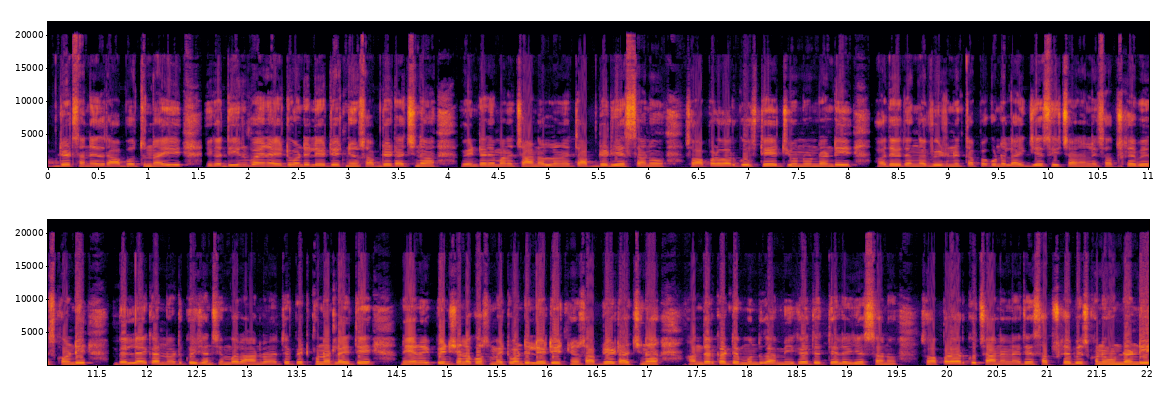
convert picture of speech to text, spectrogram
అప్డేట్స్ అనేది రాబోతున్నాయి. ఇక దీనిపైన ఎటువంటి లేటెస్ట్ న్యూస్ అప్డేట్ వచ్చినా వెంటనే మన ఛానల్లోనైతే అప్డేట్ చేస్తాను. సో అప్పటి వరకు స్టే ట్యూన్ ఉండండి. అదేవిధంగా వీడియోని తప్పకుండా లైక్ చేసి ఛానల్ని సబ్స్క్రైబ్ చేసుకోండి. బెల్ ఐకాన్ నోటిఫికేషన్ సింబల్ ఆన్లో అయితే పెట్టుకున్నట్లయితే నేను ఈ పెన్షన్ల కోసం ఎటువంటి లేటెస్ట్ లేటెస్ట్ న్యూస్ అప్డేట్ వచ్చినా అందరికంటే ముందుగా మీకైతే తెలియజేస్తాను. సో అప్పటి వరకు ఛానల్ అయితే సబ్స్క్రైబ్ చేసుకొని ఉండండి.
